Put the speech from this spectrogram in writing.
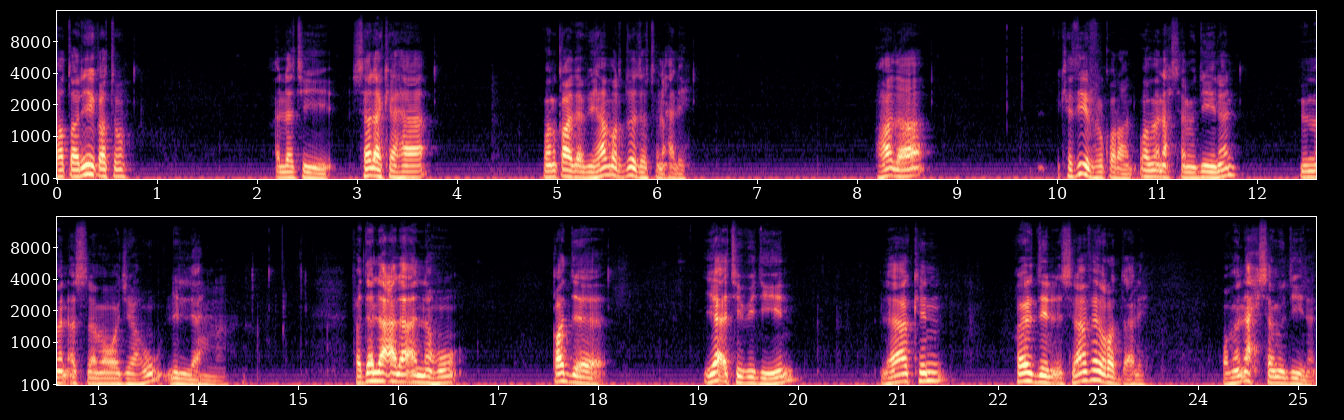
فطريقته التي سلكها وانقاد بها مردودة عليه. وهذا كثير في القرآن ومن أحسن دينا ممن أسلم وجهه لله. فدل على أنه قد يأتي بدين لكن غير دين الإسلام فيرد عليه. ومن أحسن دينا.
